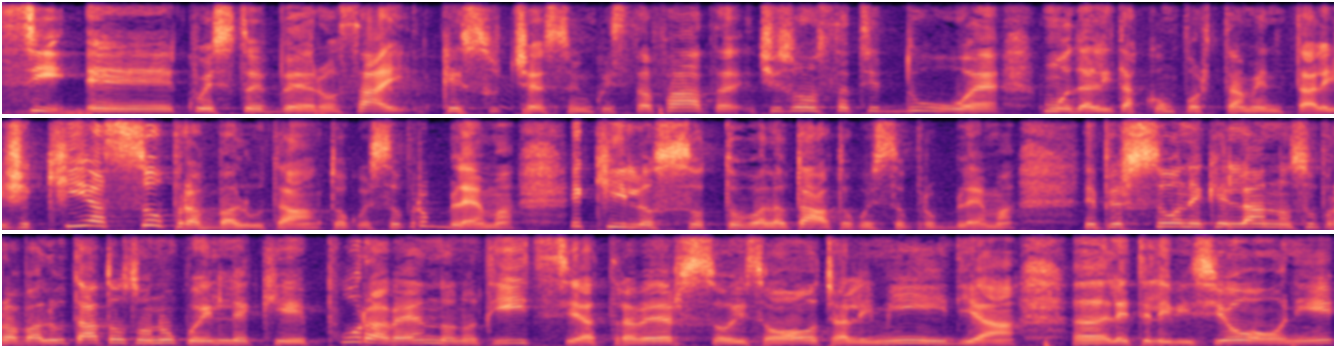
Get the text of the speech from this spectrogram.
Sì, eh, questo è vero. Sai che è successo in questa fase? Ci sono state due modalità comportamentali. C'è chi ha sopravvalutato questo problema e chi l'ha sottovalutato questo problema. Le persone che l'hanno sopravvalutato sono quelle che pur avendo notizie attraverso i social, i media, eh, le televisioni,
